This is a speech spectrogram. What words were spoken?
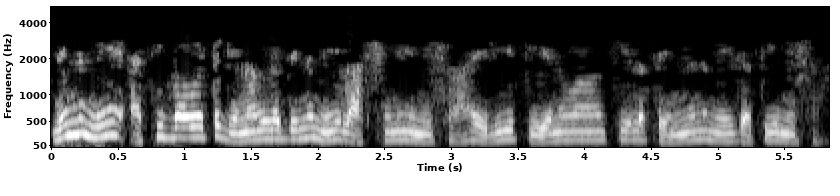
මෙන්න මේ ඇති බවට ගෙනල්ලා දෙන මේ ලක්ෂණය නිසා එළියේ තියනවා කියලා පෙන්වන මේ ගතිය නිසා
